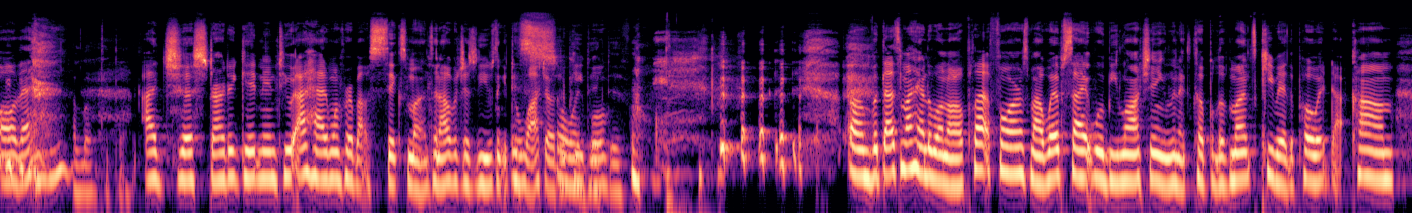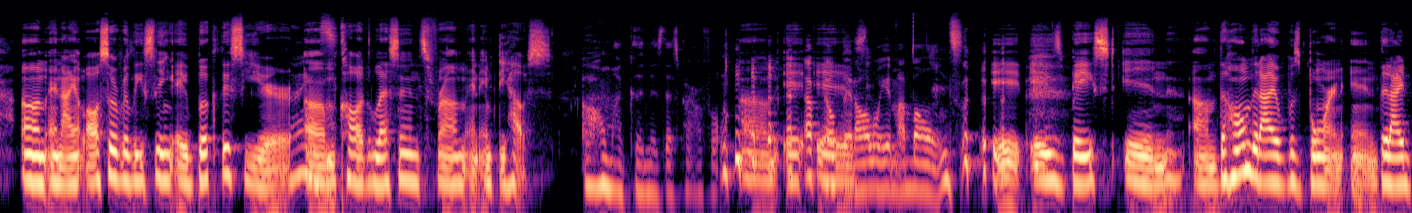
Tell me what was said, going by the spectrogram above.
all that. I love TikTok. I just started getting into. I had one for about six months, and I was just using it to it's watch so other people. um, but that's my handle on all platforms. My website will be launching in the next couple of months, KireiThePoet.com. Um, and I am also releasing a book this year um, nice. um, called Lessons from an Empty House. Oh my goodness, that's powerful. Um, I felt is, that all the way in my bones. it is based in um, the home that I was born in, that I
